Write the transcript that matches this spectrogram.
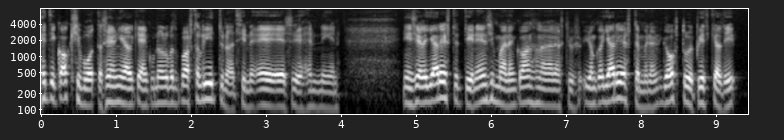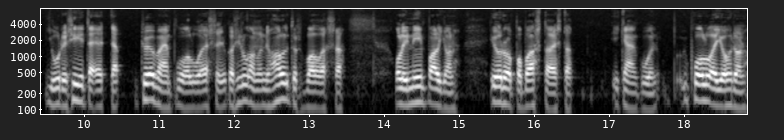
heti kaksi vuotta sen jälkeen, kun ne olivat vasta liittyneet sinne EEC, niin, niin siellä järjestettiin ensimmäinen kansanäänestys, jonka järjestäminen johtui pitkälti juuri siitä, että työväenpuolueessa, joka silloin oli hallitusvallassa, oli niin paljon Euroopan vastaista ikään kuin puoluejohdon,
